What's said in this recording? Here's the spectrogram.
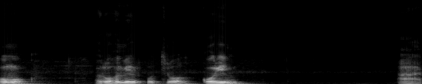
অমুক, রহিমের পুত্র, করিম, আর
